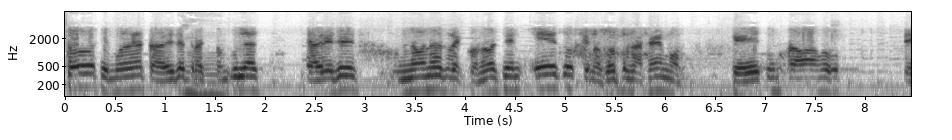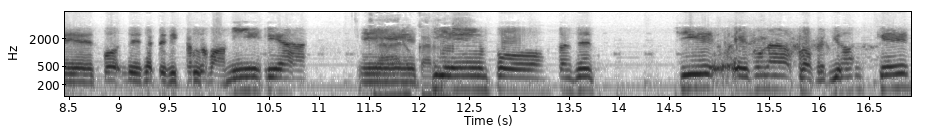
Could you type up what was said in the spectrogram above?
Todo se mueve a través de tractomulas y a veces no nos reconocen eso que nosotros hacemos, que es un trabajo de, de certificar la familia, eh, Claro, tiempo. Entonces, sí es una profesión que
